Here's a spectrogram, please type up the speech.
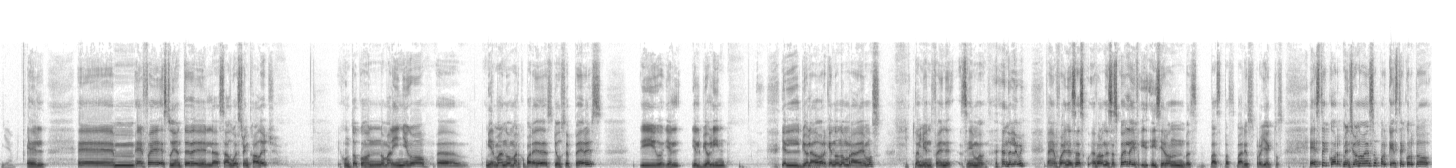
Yeah. Él, em, él fue estudiante de la Southwestern College, junto con Omar Íñigo, eh, mi hermano Marco Paredes, Joseph Pérez y, y el, y el violín y el violador que no nombraremos. También fue en, sí, mo- ándale, güey. También fue en esa, escu- fueron en esa escuela y, y- hicieron pues, vas- vas- varios proyectos. Este corto, menciono eso porque este corto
